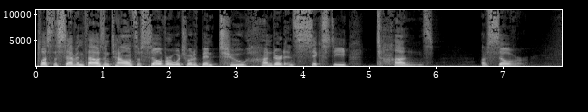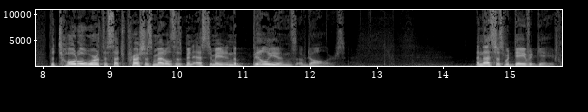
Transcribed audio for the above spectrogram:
plus the 7,000 talents of silver, which would have been 260 tons of silver. The total worth of such precious metals has been estimated in the billions of dollars. And that's just what David gave.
